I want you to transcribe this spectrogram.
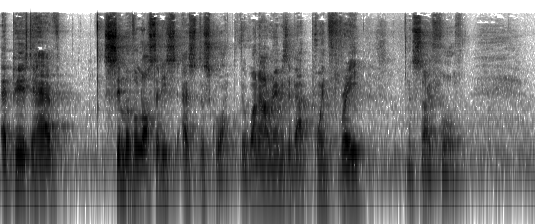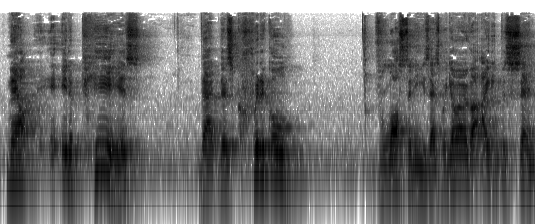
appears to have similar velocities as the squat. The 1RM is about 0.3 and so forth. Now, it appears that there's critical velocities as we go over 80%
